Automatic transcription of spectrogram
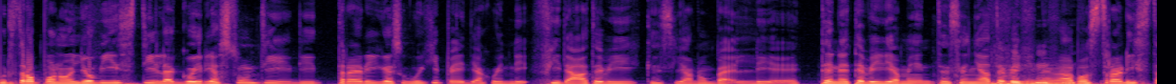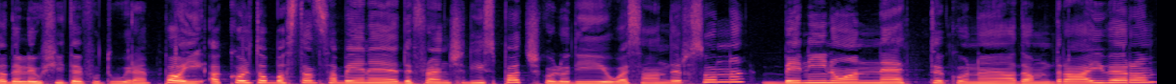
Purtroppo non li ho visti, leggo i riassunti di tre righe su Wikipedia, quindi fidatevi che siano belli e teneteveli a mente, segnateveli nella vostra lista delle uscite future. Poi accolto abbastanza bene The French Dispatch, quello di Wes Anderson, benino Annette con Adam Driver,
